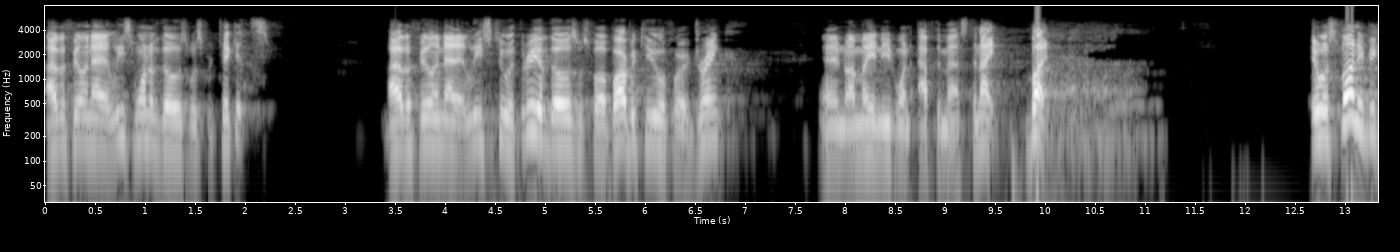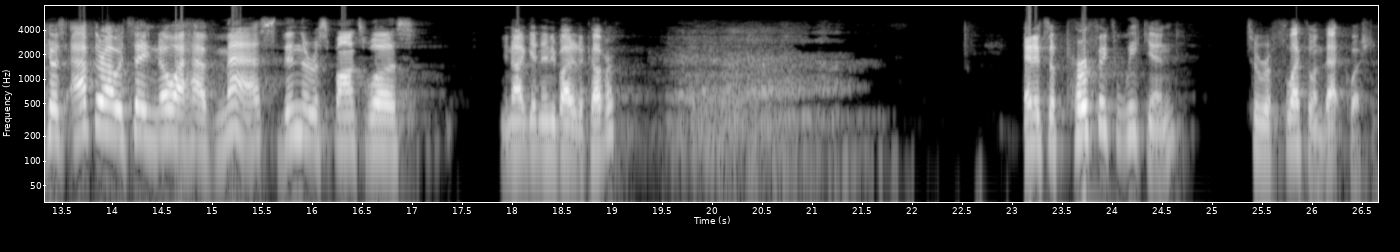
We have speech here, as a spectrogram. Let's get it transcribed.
I have a feeling that at least one of those was for tickets. I have a feeling that at least two or three of those was for a barbecue or for a drink. And I may need one after Mass tonight. But it was funny because after I would say, no, I have Mass, then the response was, you're not getting anybody to cover? and it's a perfect weekend to reflect on that question.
